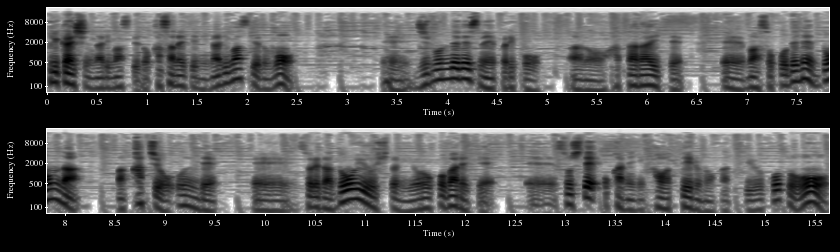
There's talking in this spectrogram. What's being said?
ー、繰り返しになりますけど、重ねてになりますけども、えー、自分でですね、やっぱりこう、あの、働いて、えー、まあそこでね、どんな、まあ、価値を生んで、えー、それがどういう人に喜ばれて、えー、そしてお金に変わっているのかっていうことを、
